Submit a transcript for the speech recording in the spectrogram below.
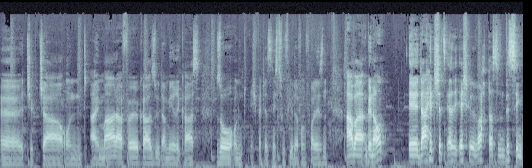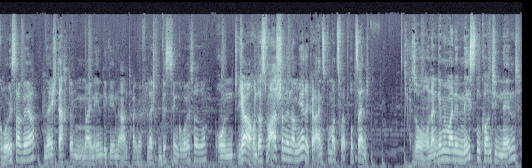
äh, Chibcha und Aymara-Völker Südamerikas. So, und ich werde jetzt nicht zu viel davon vorlesen. Aber genau, äh, da hätte ich jetzt echt gedacht, dass es ein bisschen größer wäre. Ne, ich dachte, mein indigener Anteil wäre vielleicht ein bisschen größer so. Und ja, und das war es schon in Amerika, 1,2 Prozent. So, und dann gehen wir mal in den nächsten Kontinent,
